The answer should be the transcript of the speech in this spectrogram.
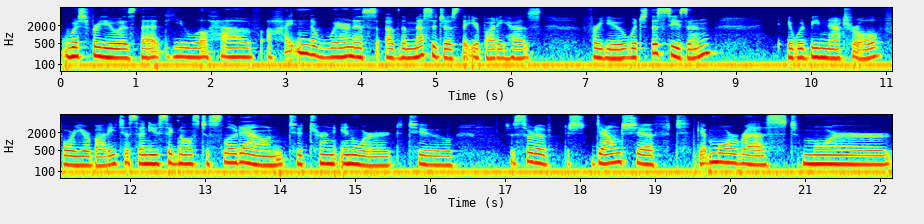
wish for you is that you will have a heightened awareness of the messages that your body has for you, which this season it would be natural for your body to send you signals to slow down, to turn inward, to just sort of downshift, get more rest, more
